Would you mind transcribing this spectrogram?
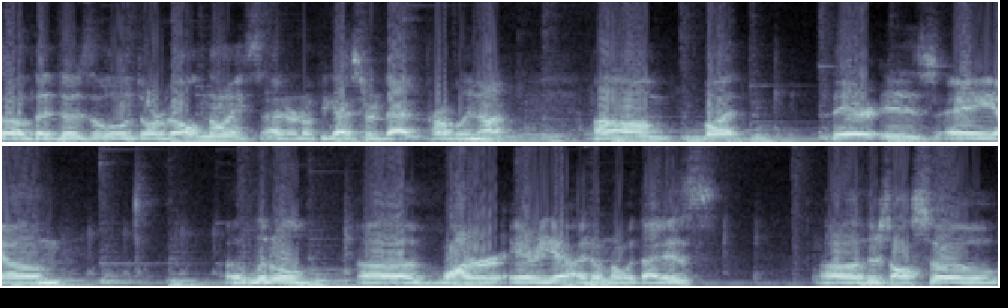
So that does a little doorbell noise. I don't know if you guys heard that. Probably not. Um, but there is a, um, a little uh, water area. I don't know what that is. Uh, there's also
